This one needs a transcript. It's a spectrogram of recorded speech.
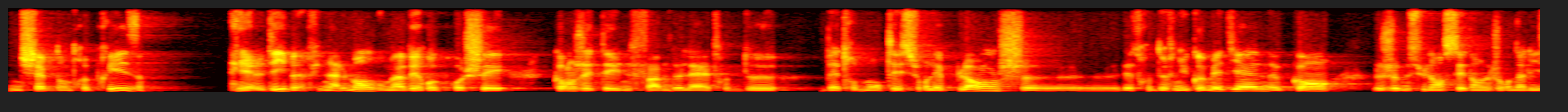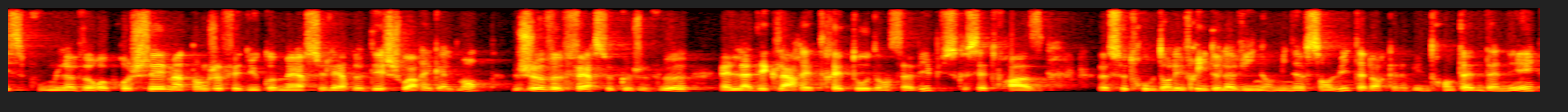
une chef d'entreprise. Et elle dit, ben, finalement, vous m'avez reproché, quand j'étais une femme de lettres, de d'être montée sur les planches, euh, d'être devenue comédienne. Quand je me suis lancée dans le journalisme, vous me l'avez reproché. Maintenant que je fais du commerce, j'ai l'air de déchoir également. Je veux faire ce que je veux. Elle l'a déclaré très tôt dans sa vie, puisque cette phrase euh, se trouve dans les Vrilles de la Vigne en 1908, alors qu'elle avait une trentaine d'années.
